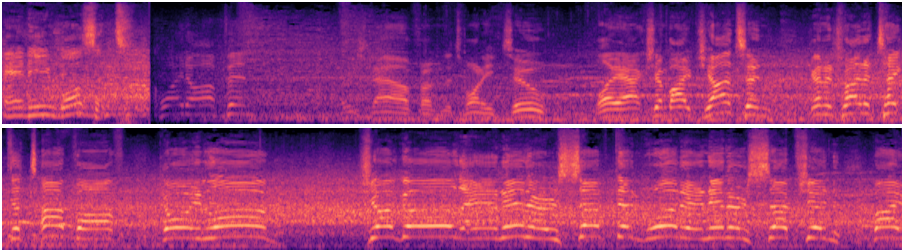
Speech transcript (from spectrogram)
and he wasn't. Quite often. First down from the 22. Play action by Johnson. Going to try to take the top off. Going long. Juggled and intercepted. What an interception by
